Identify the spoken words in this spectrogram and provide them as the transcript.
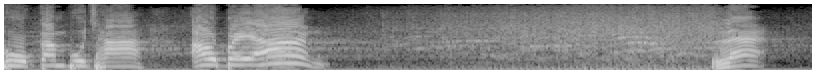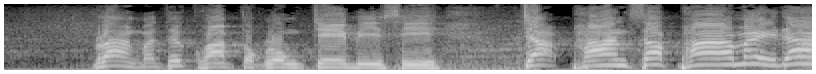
ถูกกัมพูชาเอาไปอ้าง และร่างบันทึกความตกลง JBC จะผ่านสภาไม่ได้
